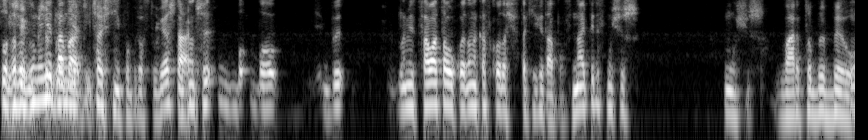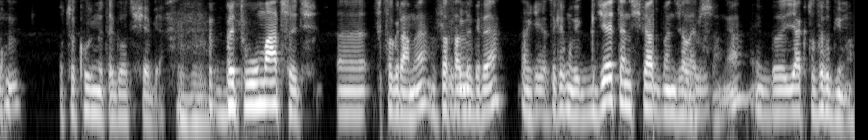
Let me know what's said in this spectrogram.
To zrozumienie dla mnie jest wcześniej po prostu, wiesz? Tak. To znaczy, bo, bo jakby dla mnie cała ta układanka składa się z takich etapów. Najpierw musisz, musisz, warto by było, mhm. oczekujmy tego od siebie, mhm. wytłumaczyć e, w co gramy, zasady mhm. gry, tak, tak, jak mówię, gdzie ten świat będzie mhm. lepszy, nie? Jakby jak to zrobimy.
